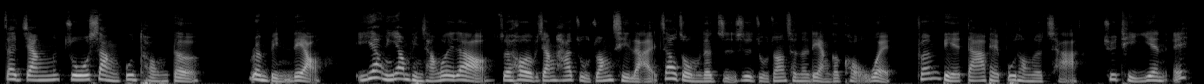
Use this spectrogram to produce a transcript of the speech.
再将桌上不同的润饼料一样一样品尝味道，最后将它组装起来，照着我们的指示组装成了两个口味，分别搭配不同的茶去体验。诶，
